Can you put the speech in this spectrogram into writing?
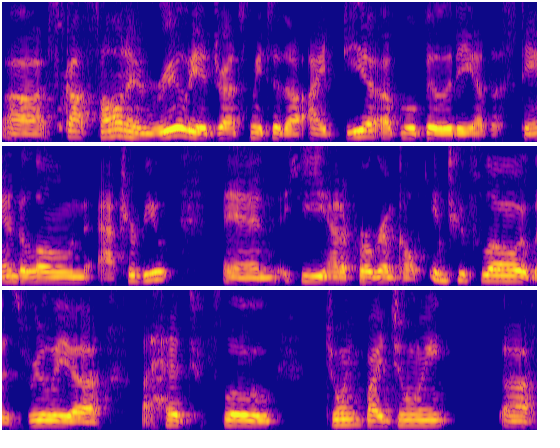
uh, Scott Sonnon really addressed me to the idea of mobility as a standalone attribute. And he had a program called Intu-Flow. It was really a, a head to flow, joint by joint, uh,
